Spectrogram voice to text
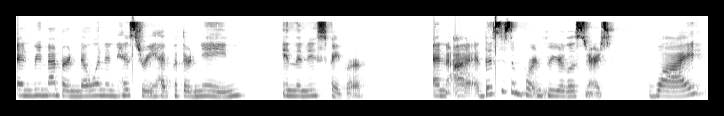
and remember no one in history had put their name in the newspaper. And I, this is important for your listeners. Why?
